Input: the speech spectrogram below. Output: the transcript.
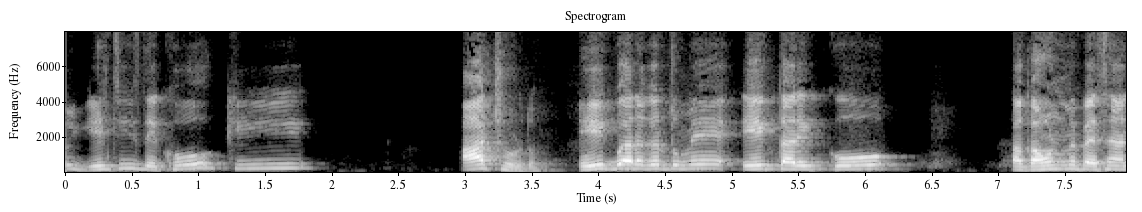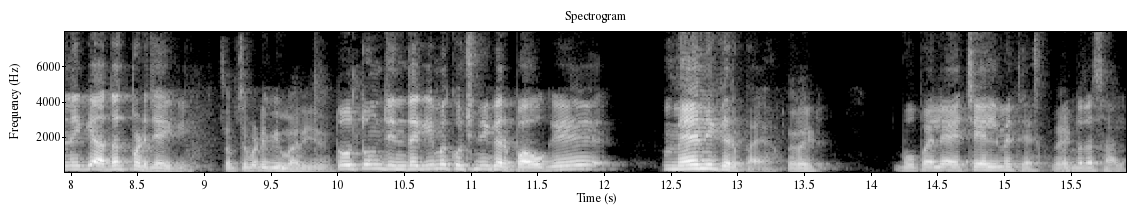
तो ये चीज़ देखो कि आज छोड़ दो। एक बार अगर तुम्हें एक तारीख को अकाउंट में पैसे आने की आदत पड़ जाएगी सबसे बड़ी बीमारी है। तो तुम ज़िंदगी में कुछ नहीं कर पाओगे मैं नहीं कर पाया। राइट वो पहले एचएल में थे पंद्रह साल।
